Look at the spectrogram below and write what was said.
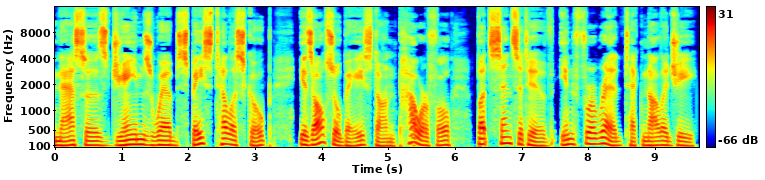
NASA's James Webb Space Telescope is also based on powerful but sensitive infrared technology.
